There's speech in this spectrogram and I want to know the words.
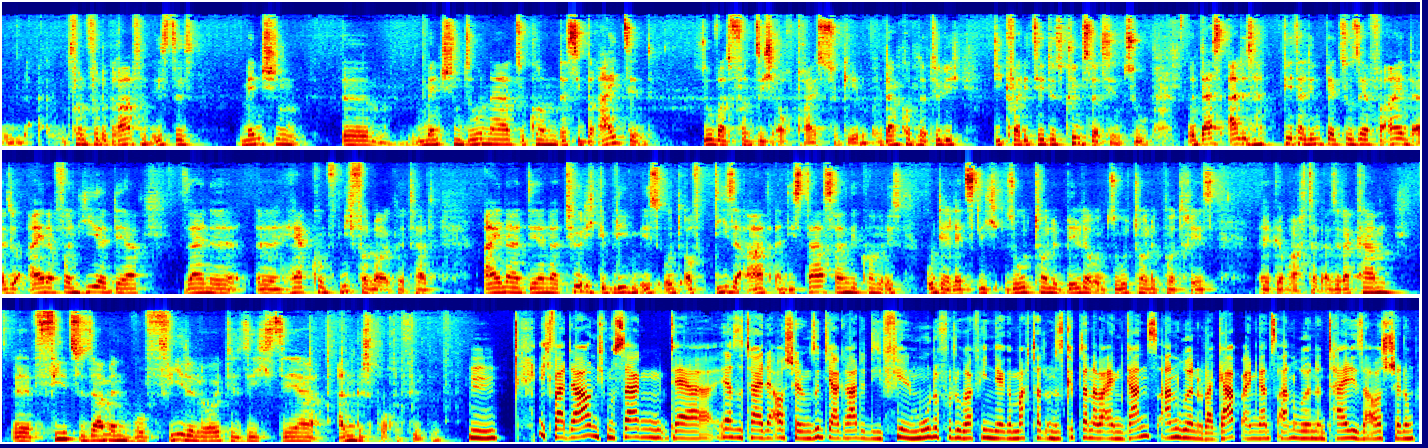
von Fotografen ist es, Menschen, ähm, Menschen so nahe zu kommen, dass sie bereit sind, sowas von sich auch preiszugeben. Und dann kommt natürlich die Qualität des Künstlers hinzu. Und das alles hat Peter Lindbergh so sehr vereint. Also einer von hier, der seine äh, Herkunft nicht verleugnet hat. Einer, der natürlich geblieben ist und auf diese Art an die Stars rangekommen ist und der letztlich so tolle Bilder und so tolle Porträts äh, gebracht hat. Also da kam äh, viel zusammen, wo viele Leute sich sehr angesprochen fühlten. Hm. Ich war da und ich muss sagen, der erste Teil der Ausstellung sind ja gerade die vielen Modefotografien, die er gemacht hat. Und es gibt dann aber einen ganz anrührenden oder gab einen ganz anrührenden Teil dieser Ausstellung,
